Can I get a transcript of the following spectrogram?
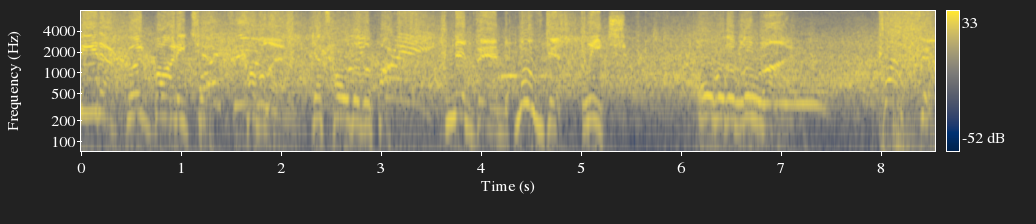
beat a good body check. Kovalev gets hold of the puck. Nedved moved it. Leetch over the blue line. Blasts it.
